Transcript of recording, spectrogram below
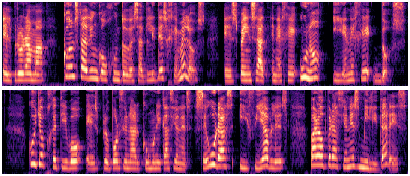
El programa consta de un conjunto de satélites gemelos, SpainSat NG1 y NG2, cuyo objetivo es proporcionar comunicaciones seguras y fiables para operaciones militares,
